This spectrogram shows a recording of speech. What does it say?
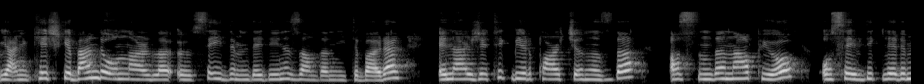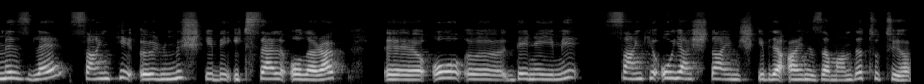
yani keşke ben de onlarla ölseydim dediğiniz andan itibaren enerjetik bir parçanızda aslında ne yapıyor? O sevdiklerimizle sanki ölmüş gibi içsel olarak e, o e, deneyimi sanki o yaştaymış gibi de aynı zamanda tutuyor.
